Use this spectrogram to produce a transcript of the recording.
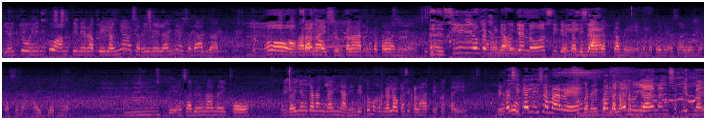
yung tsuhin ko, ang tinirapi lang niya, sarili lang niya sa dagat. Oo, Para sa ano, nice yung kalahating katawan niya. si yung kaibigan ko dyan, no, si Galisa. dagat kami, namatay na yung asawa niya kasi na high blood nga. Mm. Di, ang sabi ng nanay ko, kung ganyan ka ng ganyan, hindi to makagalaw kasi kalahati patay eh. Di ba si Galisa Mare? Iba na Di yung ba paglalakad nag-ano niya. yan, ang sakit ng...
